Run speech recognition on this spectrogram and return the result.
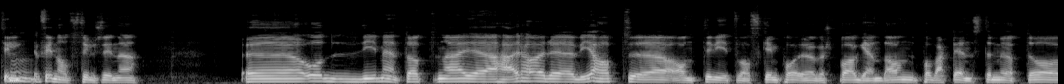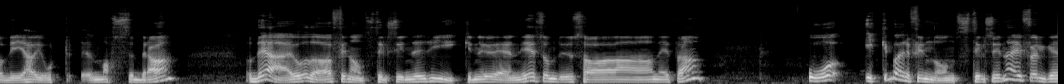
til mm. Finanstilsynet. Uh, og de mente at nei, her har vi har hatt uh, anti-hvitvasking på øverst på agendaen på hvert eneste møte, og vi har gjort masse bra. Og det er jo da Finanstilsynet rykende uenig som du sa, Anita. Og ikke bare Finanstilsynet. Ifølge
